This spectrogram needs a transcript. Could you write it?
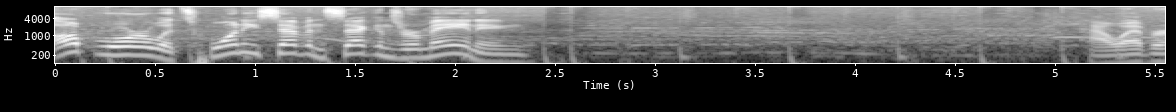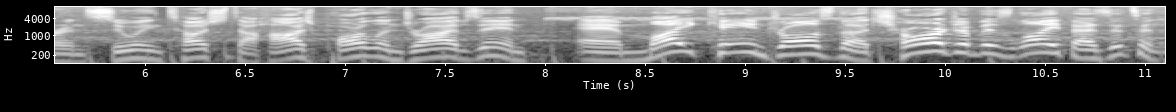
uproar with 27 seconds remaining. However, ensuing touch Tahaj Parlin drives in, and Mike Kane draws the charge of his life as it's an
